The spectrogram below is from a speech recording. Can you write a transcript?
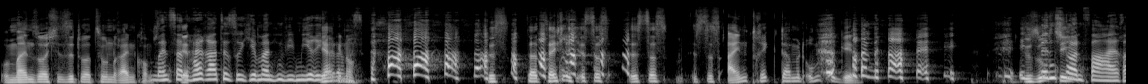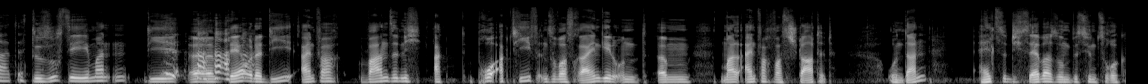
und mal in solche Situationen Du reinkommst. meinst, dann der, heirate so jemanden wie Miri ja, oder genau. was? Das, tatsächlich ist das, ist, das, ist das ein Trick, damit umzugehen. Ich suchst bin die- schon verheiratet. Du suchst dir jemanden, die, äh, der oder die einfach wahnsinnig akt proaktiv in sowas reingeht und ähm, mal einfach was startet. Und dann hältst du dich selber so ein bisschen zurück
